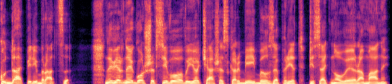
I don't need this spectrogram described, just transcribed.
Куда перебраться? Наверное, горше всего в ее чаше скорбей был запрет писать новые романы.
